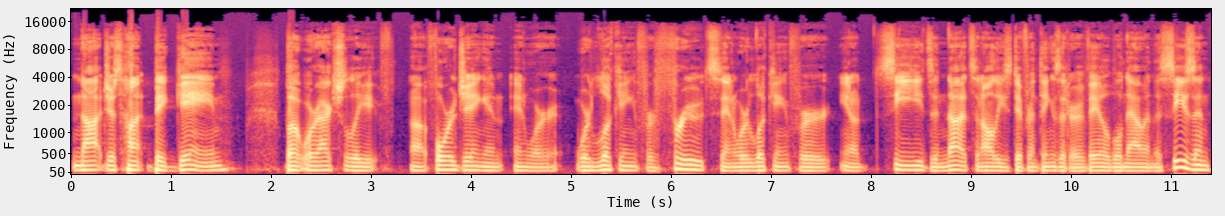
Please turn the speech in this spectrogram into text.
not just hunt big game, but we're actually uh, foraging and, and we're we're looking for fruits and we're looking for you know seeds and nuts and all these different things that are available now in the season.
